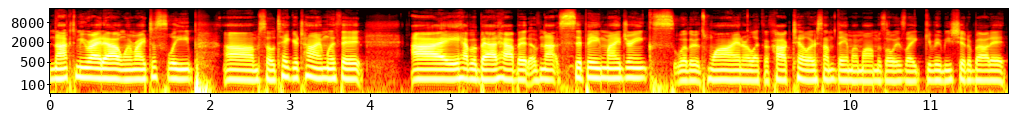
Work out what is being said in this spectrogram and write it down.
knocked me right out, went right to sleep. Um, so take your time with it. I have a bad habit of not sipping my drinks, whether it's wine or like a cocktail or something. My mom is always like giving me shit about it.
